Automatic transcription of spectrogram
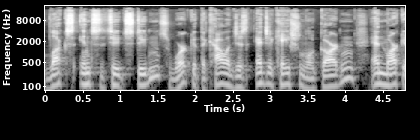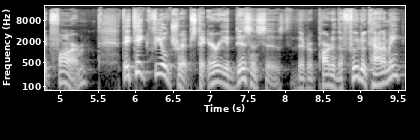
Lux Institute students work at the college's educational garden and market farm. They take field trips to area businesses that are part of the food economy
